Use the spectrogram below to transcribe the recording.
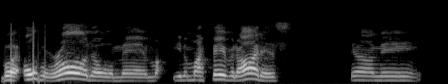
But overall, though, man, you know, my favorite artist, you know what I mean?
